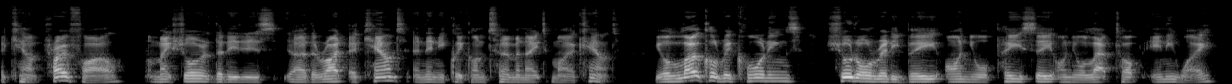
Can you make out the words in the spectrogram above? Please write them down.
account profile, make sure that it is uh, the right account, and then you click on terminate my account. Your local recordings should already be on your PC, on your laptop anyway,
